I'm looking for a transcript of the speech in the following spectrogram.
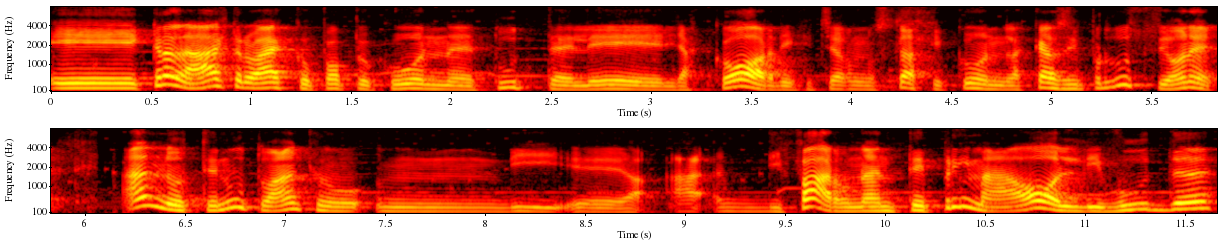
E tra l'altro, ecco, proprio con tutti gli accordi che c'erano stati con la casa di produzione, hanno ottenuto anche mm, di, eh, a- di fare un'anteprima a Hollywood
